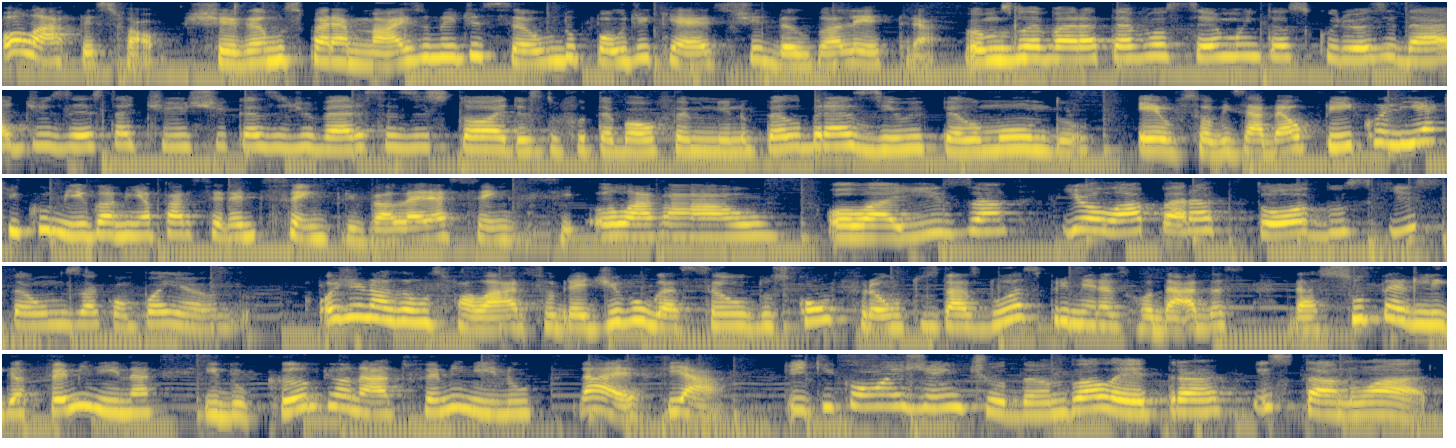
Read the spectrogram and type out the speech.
Olá, pessoal! Chegamos para mais uma edição do podcast Dando a Letra. Vamos levar até você muitas curiosidades, estatísticas e diversas histórias do futebol feminino pelo Brasil e pelo mundo. Eu sou Isabel Piccoli e aqui comigo a minha parceira de sempre, Valéria Sense. Olá, Val! Olá, Isa! E olá para todos que estão nos acompanhando. Hoje nós vamos falar sobre a divulgação dos confrontos das duas primeiras rodadas da Superliga Feminina e do Campeonato Feminino da FA. Fique com a gente, o Dando a Letra está no ar.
